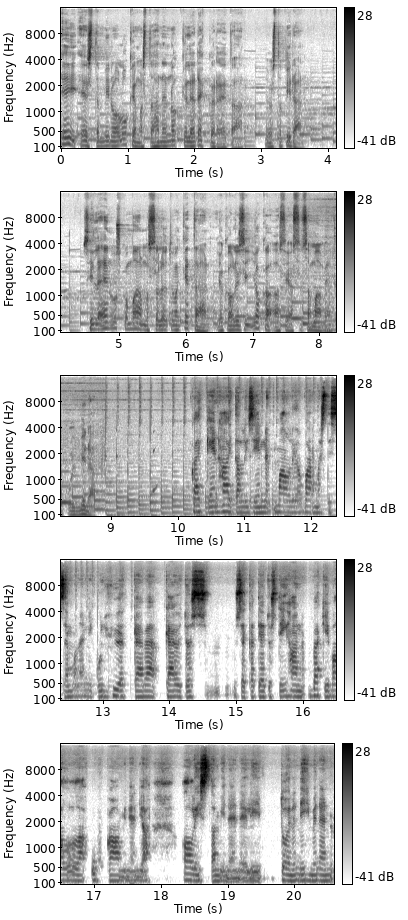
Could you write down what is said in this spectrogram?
ei estä minua lukemasta hänen nokkelia dekkareitaan, joista pidän. Sillä en usko maailmassa löytyvän ketään, joka olisi joka asiassa samaa mieltä kuin minä kaikkein haitallisin malli on varmasti semmoinen niin hyökkäävä käytös sekä tietysti ihan väkivallalla uhkaaminen ja alistaminen. Eli toinen ihminen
